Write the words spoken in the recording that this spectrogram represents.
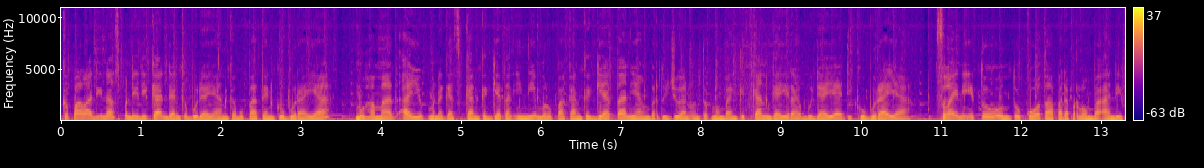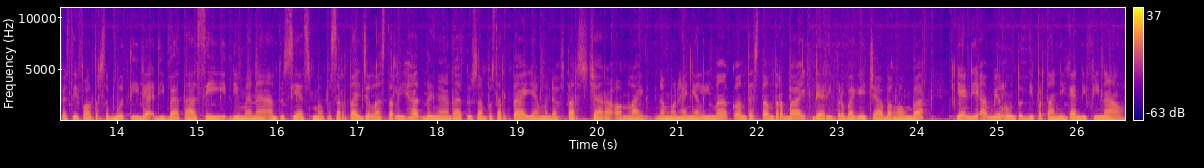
Kepala Dinas Pendidikan dan Kebudayaan Kabupaten Kuburaya, Muhammad Ayub menegaskan kegiatan ini merupakan kegiatan yang bertujuan untuk membangkitkan gairah budaya di Kuburaya. Selain itu, untuk kuota pada perlombaan di festival tersebut tidak dibatasi, di mana antusiasme peserta jelas terlihat dengan ratusan peserta yang mendaftar secara online. Namun hanya lima kontestan terbaik dari berbagai cabang lomba yang diambil untuk dipertandingkan di final.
